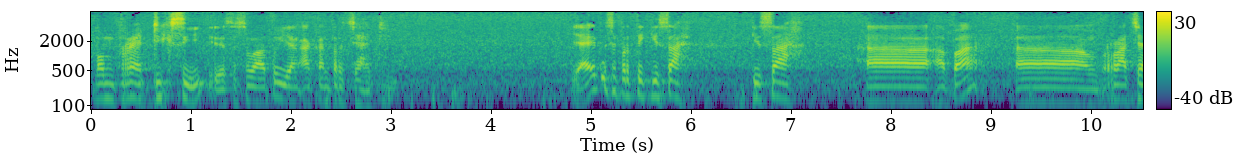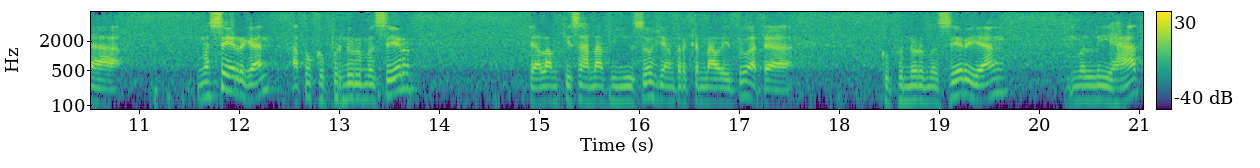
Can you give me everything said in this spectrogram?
memprediksi ya, sesuatu yang akan terjadi. Ya itu seperti kisah kisah uh, apa uh, raja Mesir kan atau gubernur Mesir dalam kisah Nabi Yusuf yang terkenal itu ada gubernur Mesir yang melihat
